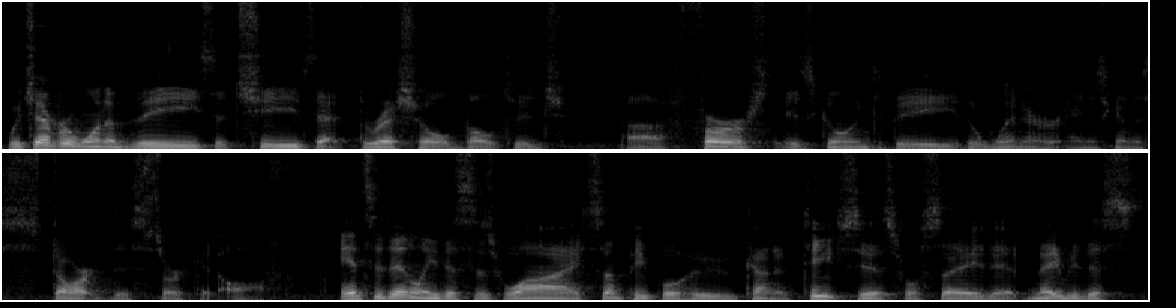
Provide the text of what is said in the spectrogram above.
whichever one of these achieves that threshold voltage uh, first is going to be the winner and is going to start this circuit off. Incidentally, this is why some people who kind of teach this will say that maybe this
